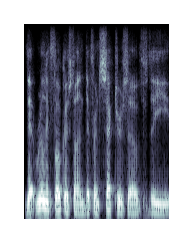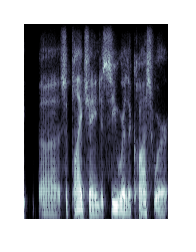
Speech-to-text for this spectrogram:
that really focused on different sectors of the uh, supply chain to see where the costs were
